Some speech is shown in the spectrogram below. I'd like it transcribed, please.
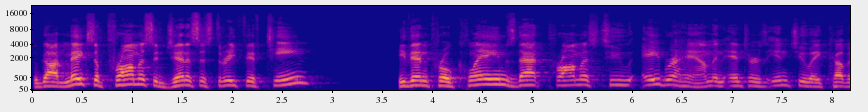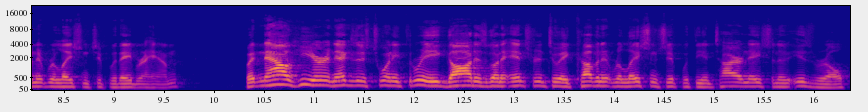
So God makes a promise in Genesis 3:15. He then proclaims that promise to Abraham and enters into a covenant relationship with Abraham. But now, here in Exodus 23, God is going to enter into a covenant relationship with the entire nation of Israel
